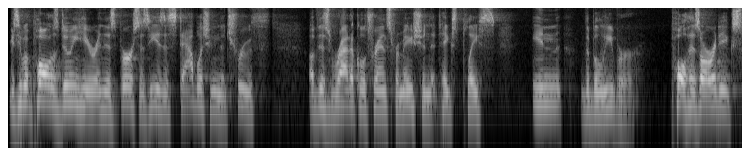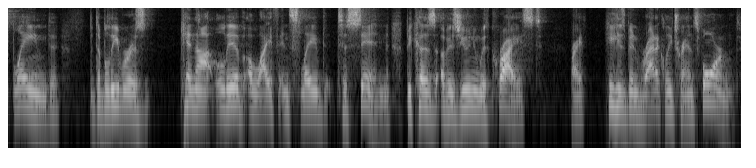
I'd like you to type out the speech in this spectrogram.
You see, what Paul is doing here in this verse is he is establishing the truth of this radical transformation that takes place in the believer. Paul has already explained that the believer is cannot live a life enslaved to sin because of his union with Christ, right? He has been radically transformed.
